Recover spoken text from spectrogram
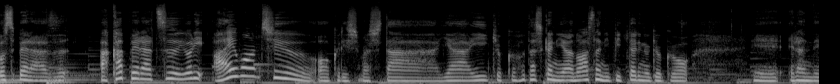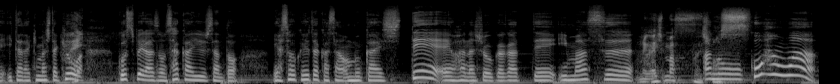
ゴスペラーズアカペラ2より I want you お送りしました。いやーいい曲。確かにあの朝にぴったりの曲を、えー選んでいただきました。今日は、ゴスペラーズの酒井優さんと安岡豊さんをお迎えして、えーお話を伺っています。お願いします。あの後半は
